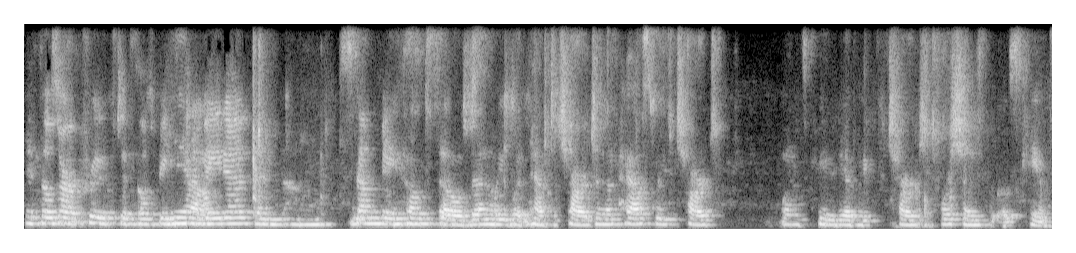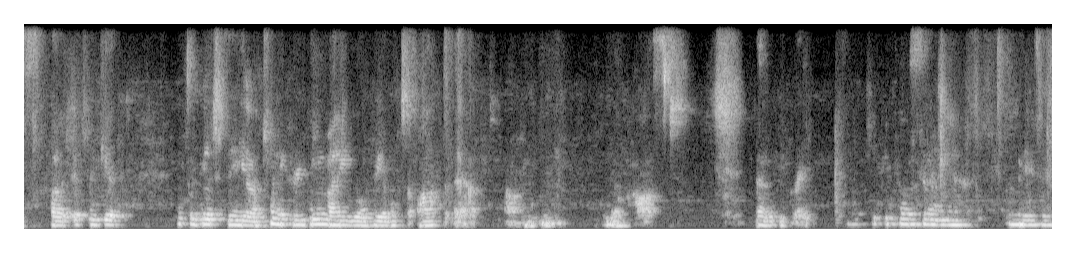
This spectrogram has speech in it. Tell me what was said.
if those are approved, if those being Yeah. innovative and um, STEM We hope so, then we wouldn't have to charge. In the past, we've charged when it's Community Ed, we charge tuition for those camps, but if we get, if we get the uh, 23B money, we'll be able to offer that, um, no cost. That would be great. Keep you posted on that. Amazing.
